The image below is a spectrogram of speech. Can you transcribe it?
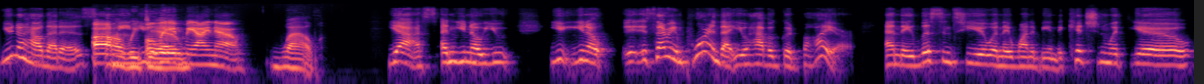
You know how that is. Oh, we you- believe me, I know. Well, Yes. And you know, you you you know, it's very important that you have a good buyer and they listen to you and they want to be in the kitchen with you.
